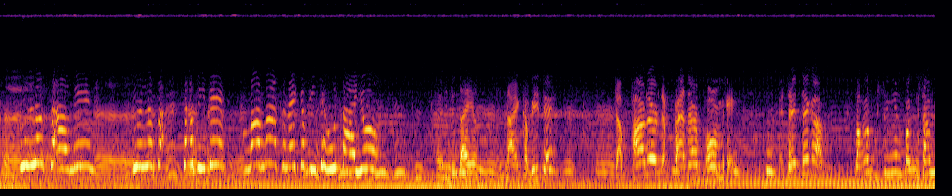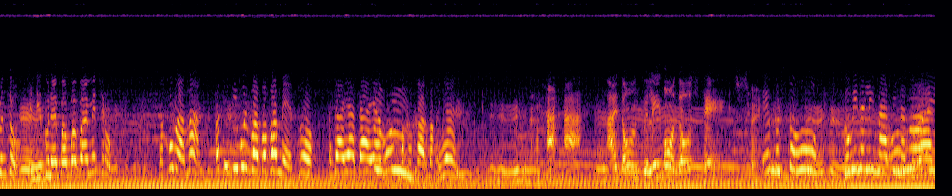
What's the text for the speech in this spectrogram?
Doon lang sa amin. Doon lang sa... Sa Cavite. Mama, sanay Cavite ho tayo. Eh, Doon tayo. Like Cavite? The harder, the better for me. Eh, te- teka, baka gusto niyo pag-usapan to. Hindi ko na ibababa metro. Naku, Mama, ba't hindi mo ibababa metro? Adaya-daya mo, makakarma ka niyan. I don't believe on those things. Eh, basta ho, gawin na lang natin natural.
